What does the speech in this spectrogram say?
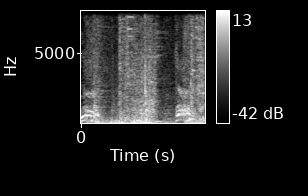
Ha! Ha!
